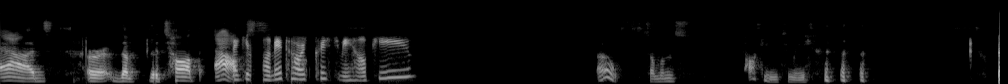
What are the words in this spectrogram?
ads or the, the top apps. Thank you for calling me. Powered Chris, may help you? Oh, someone's talking to me.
